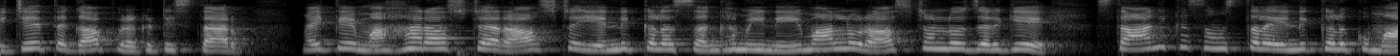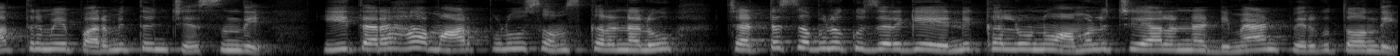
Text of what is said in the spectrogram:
విజేతగా ప్రకటిస్తారు. అయితే మహారాష్ట్ర రాష్ట్ర ఎన్నికల సంఘం ఈ నియమాలను రాష్ట్రంలో జరిగే స్థానిక సంస్థల ఎన్నికలకు మాత్రమే పరిమితం చేసింది. ఈ తరహా మార్పులు సంస్కరణలు చట్టసభలకు జరిగే ఎన్నికల్లోనూ అమలు చేయాలన్న డిమాండ్ పెరుగుతోంది.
